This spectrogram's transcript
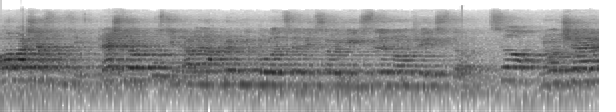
O, vaša sluzi, ražte odpustit, ale na první pohled se myslel, že jste. Co? No čert, Ale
